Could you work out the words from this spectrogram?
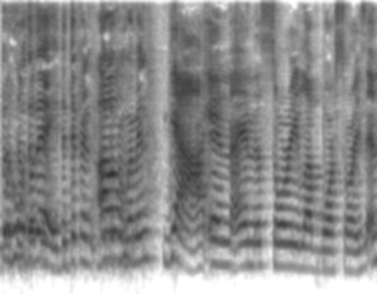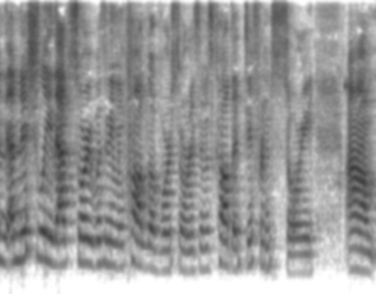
But who the were is- they? The different the Oh, different women? Yeah, in in the story Love War Stories. And initially that story wasn't even called Love War Stories. It was called a different story. Um,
